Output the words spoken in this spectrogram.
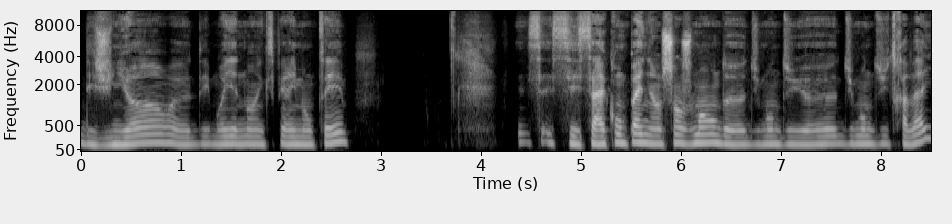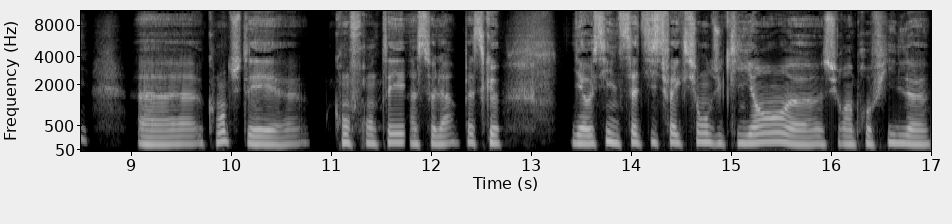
juniors, euh, des moyennement expérimentés. C'est, ça accompagne un changement de, du, monde du, du monde du travail. comment tu t'es confronté à cela? Parce que il y a aussi une satisfaction du client sur un profil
